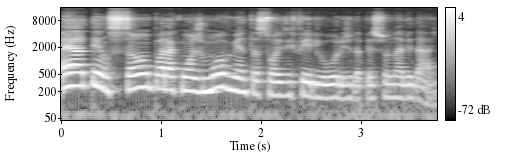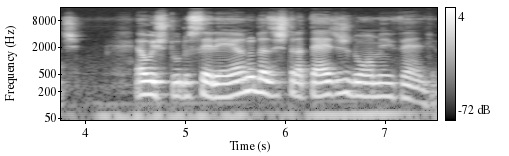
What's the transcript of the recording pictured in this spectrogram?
é a atenção para com as movimentações inferiores da personalidade. É o estudo sereno das estratégias do homem velho.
